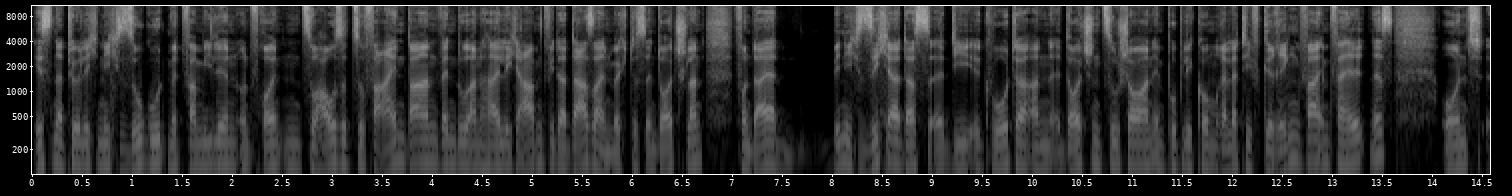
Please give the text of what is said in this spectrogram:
ist natürlich nicht so gut mit Familien und Freunden zu Hause zu vereinbaren, wenn du an Heiligabend wieder da sein möchtest in Deutschland. Von daher bin ich sicher, dass äh, die Quote an deutschen Zuschauern im Publikum relativ gering war im Verhältnis. Und äh,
